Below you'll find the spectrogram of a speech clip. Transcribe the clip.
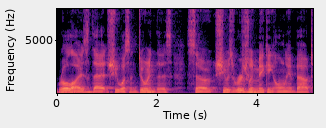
realized that she wasn't doing this. So she was originally making only about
